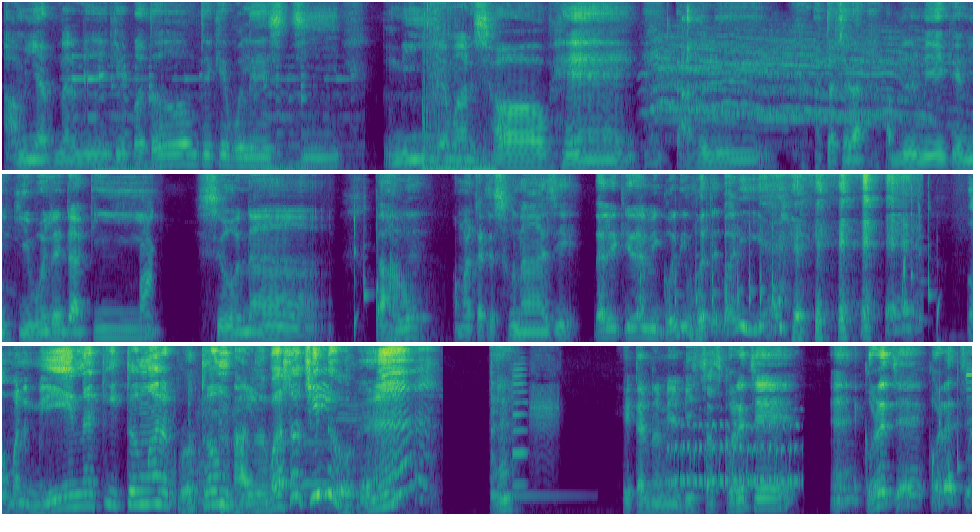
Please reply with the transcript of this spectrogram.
আমি আপনার মেয়েকে প্রথম থেকে বলে এসছি। তুমি আমার সব হ্যাঁ তাহলে আর তাছাড়া আপনার মেয়েকে আমি কি বলে ডাকি? সোনা। তাহলে আমার কাছে সোনা আছে। তাহলে কি আমি গরিব হতে পারি? আমার মেয়ে নাকি তোমার প্রথম ভালোবাসা ছিল হ্যাঁ? হ্যাঁ? এটা আপনার মেয়ে বিশ্বাস করেছে। হ্যাঁ করেছে করেছে।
